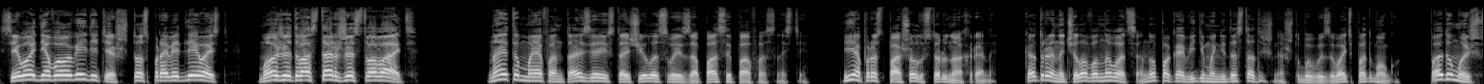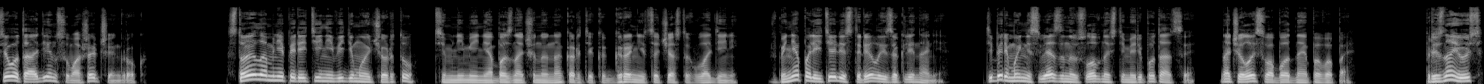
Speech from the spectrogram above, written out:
Сегодня вы увидите, что справедливость может вас торжествовать!» На этом моя фантазия источила свои запасы пафосности. я просто пошел в сторону охраны, которая начала волноваться, но пока, видимо, недостаточно, чтобы вызывать подмогу. Подумаешь, всего-то один сумасшедший игрок. Стоило мне перейти невидимую черту, тем не менее обозначенную на карте как граница частных владений, в меня полетели стрелы и заклинания. Теперь мы не связаны условностями репутации. Началось свободное ПВП. Признаюсь,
